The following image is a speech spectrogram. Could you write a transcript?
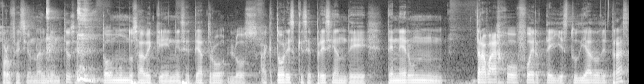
profesionalmente, o sea, todo el mundo sabe que en ese teatro los actores que se precian de tener un trabajo fuerte y estudiado detrás,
